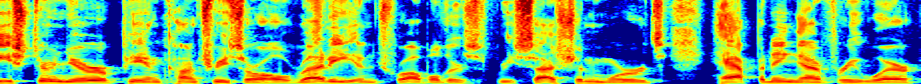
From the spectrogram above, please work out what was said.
Eastern European countries are already in trouble. There's recession words happening everywhere.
